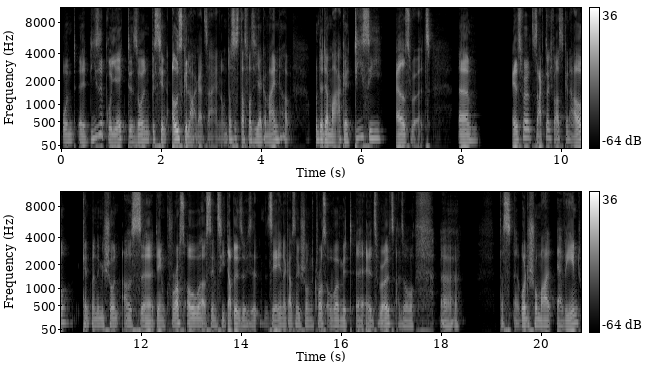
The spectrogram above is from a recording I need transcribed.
und äh, diese Projekte sollen ein bisschen ausgelagert sein. Und das ist das, was ich ja gemeint habe. Unter der Marke DC Elseworlds. Ähm, Elseworlds sagt euch was, genau. Kennt man nämlich schon aus äh, dem Crossover, aus den CW-Serien. Da gab es nämlich schon ein Crossover mit äh, Elseworlds. Also äh, das äh, wurde schon mal erwähnt.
